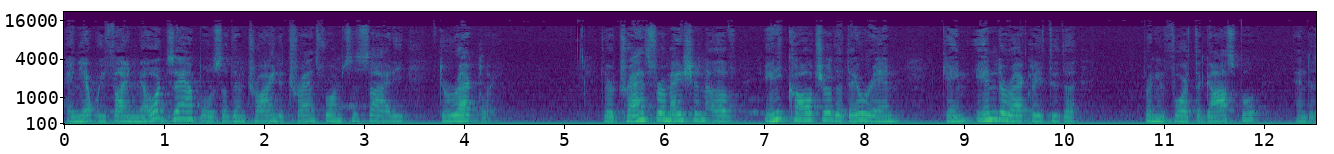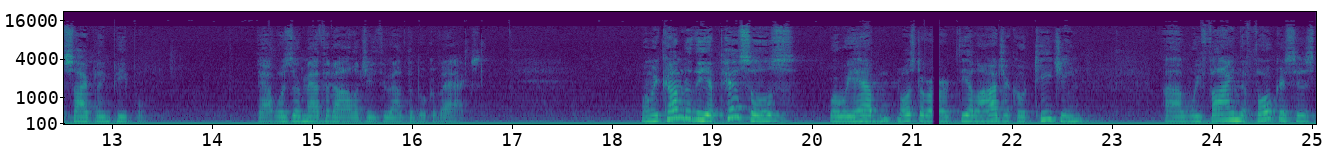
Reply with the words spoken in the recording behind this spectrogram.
And yet we find no examples of them trying to transform society directly. Their transformation of any culture that they were in came indirectly through the bringing forth the gospel and discipling people. That was their methodology throughout the book of Acts. When we come to the epistles, where we have most of our theological teaching, uh, we find the focus is,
